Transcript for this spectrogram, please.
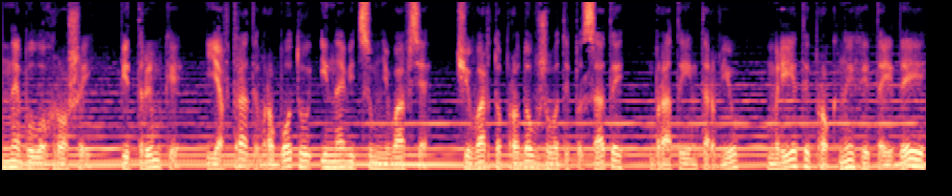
Не було грошей, підтримки, я втратив роботу і навіть сумнівався, чи варто продовжувати писати, брати інтерв'ю, мріяти про книги та ідеї,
